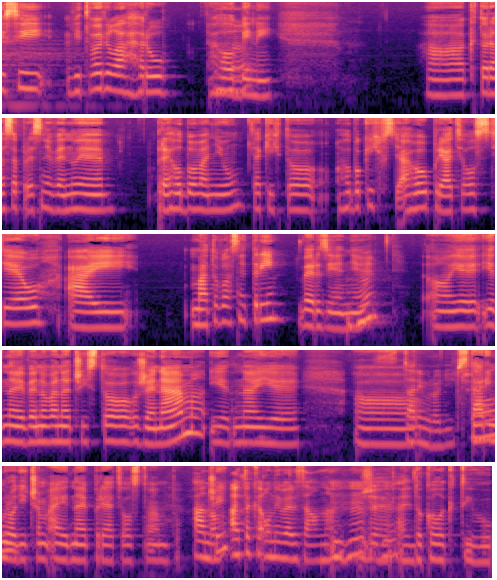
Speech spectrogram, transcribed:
Ty si vytvorila hru Hlbiny, uh-huh. ktorá sa presne venuje prehlbovaniu takýchto hlbokých vzťahov, priateľstiev. Aj má to vlastne tri verzie, nie? Uh-huh. Je, jedna je venovaná čisto ženám, jedna je starým rodičom. starým rodičom a jedna je priateľstvom. Áno, Či? a taká univerzálna, uh-huh, že uh-huh. aj do kolektívu,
